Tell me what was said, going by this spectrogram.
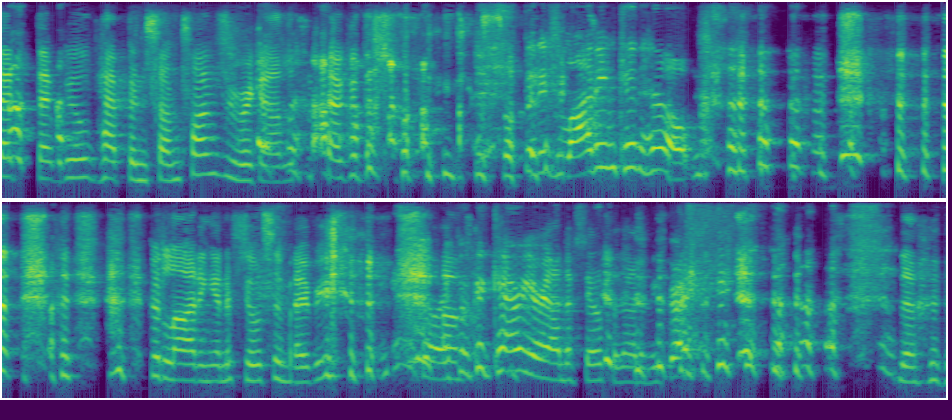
that, that will happen sometimes, regardless of how good the lighting is. But if lighting can help, good lighting and a filter, maybe. if um, we could carry around a filter, that'd be great. no.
